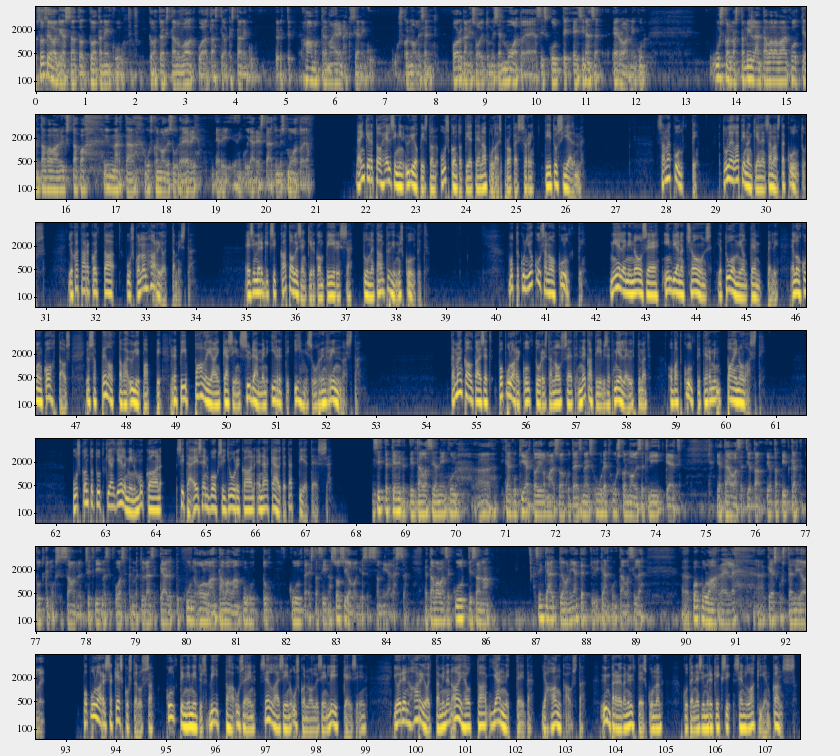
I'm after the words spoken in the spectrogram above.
Sosiologiassa on tuolta niin kuin 1900-luvun alkupuolelta asti oikeastaan niin kuin pyritty hahmottelemaan erinäköisiä niin kuin uskonnollisen organisoitumisen muotoja. Ja siis kultti ei sinänsä eroa niin kuin uskonnosta millään tavalla, vaan kultti on tavallaan yksi tapa ymmärtää uskonnollisuuden eri, eri niin kuin järjestäytymismuotoja. Näin kertoo Helsingin yliopiston uskontotieteen apulaisprofessori Titus Jelm. Sana kultti tulee latinan kielen sanasta kultus, joka tarkoittaa uskonnon harjoittamista. Esimerkiksi katolisen kirkon piirissä tunnetaan pyhimyskultit. Mutta kun joku sanoo kultti, Mieleni nousee Indiana Jones ja Tuomion temppeli, elokuvan kohtaus, jossa pelottava ylipappi repii paljain käsin sydämen irti ihmisuurin rinnasta. Tämänkaltaiset populaarikulttuurista nousseet negatiiviset mieleyhtymät ovat kulttitermin painolasti. Uskontotutkija Jelmin mukaan sitä ei sen vuoksi juurikaan enää käytetä tieteessä – sitten kehitettiin tällaisia niin kuin, äh, ikään kuin kiertoilmaisua, kuten esimerkiksi uudet uskonnolliset liikkeet ja tällaiset, jota, jota pitkälti tutkimuksessa on nyt sit viimeiset vuosikymmenet yleensä käytetty, kun ollaan tavallaan puhuttu kulteista siinä sosiologisessa mielessä. Ja tavallaan se kulttisana, sen käyttö on jätetty ikään kuin tällaisille äh, populaareille äh, keskustelijoille. Populaarissa keskustelussa kulttinimitys viittaa usein sellaisiin uskonnollisiin liikkeisiin, joiden harjoittaminen aiheuttaa jännitteitä ja hankausta ympäröivän yhteiskunnan, kuten esimerkiksi sen lakien kanssa.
